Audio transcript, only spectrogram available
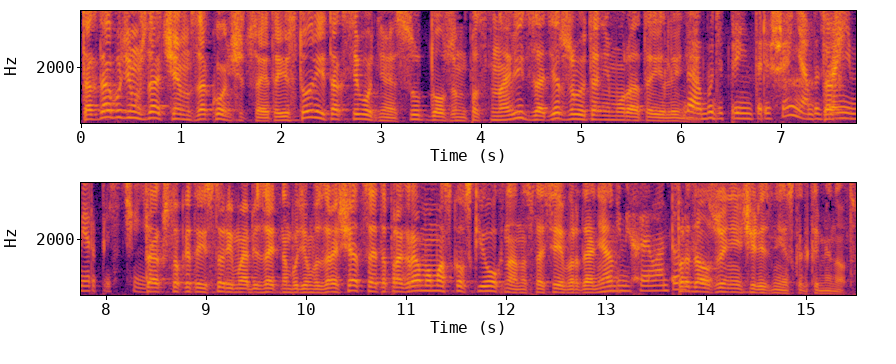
Тогда будем ждать, чем закончится эта история. Итак, сегодня суд должен постановить, задерживают они Мурата или нет. Да, будет принято решение об избрании так, меры пресечения. Так что к этой истории мы обязательно будем возвращаться. Это программа «Московские окна». Анастасия Варданян. И Михаил Антонов. Продолжение через несколько минут.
